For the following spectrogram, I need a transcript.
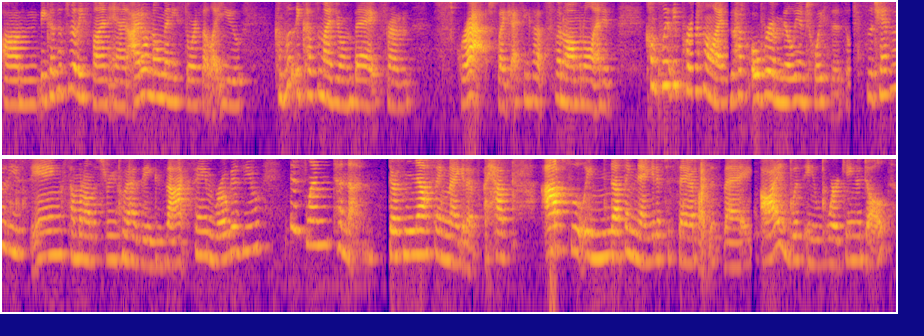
um, because it's really fun and I don't know many stores that let you completely customize your own bag from scratch. Like I think that's phenomenal and it's completely personalized. You have over a million choices. So the chances of you seeing someone on the street who has the exact same rogue as you is slim to none. There's nothing negative. I have absolutely nothing negative to say about this bag. I was a working adult,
